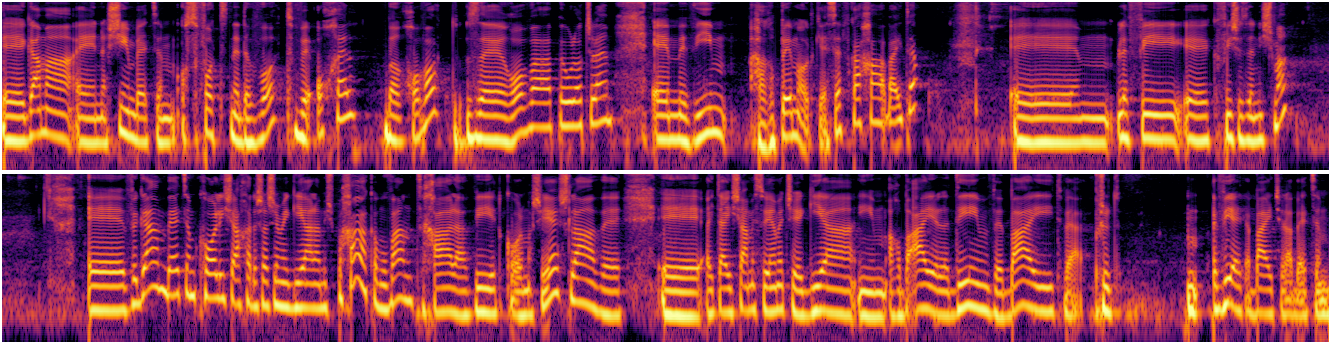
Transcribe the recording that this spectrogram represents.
אה, גם הנשים בעצם אוספות נדבות ואוכל ברחובות, זה רוב הפעולות שלהם. הם מביאים הרבה מאוד כסף ככה הביתה, אה, לפי, אה, כפי שזה נשמע. אה, וגם בעצם כל אישה חדשה שמגיעה למשפחה כמובן צריכה להביא את כל מה שיש לה והייתה אישה מסוימת שהגיעה עם ארבעה ילדים ובית ופשוט הביאה את הבית שלה בעצם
